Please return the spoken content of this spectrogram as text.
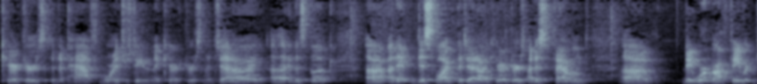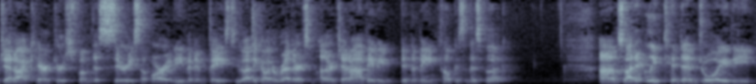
characters in the path more interesting than the characters in the Jedi uh, in this book. Um, I didn't dislike the Jedi characters. I just found um, they weren't my favorite Jedi characters from this series so far, and even in Phase Two, I think I would have rather some other Jedi maybe been the main focus of this book. Um, so I didn't really tend to enjoy the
